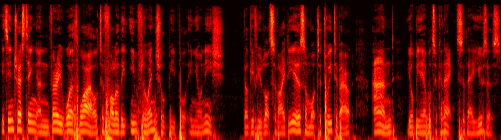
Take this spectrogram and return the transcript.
It's interesting and very worthwhile to follow the influential people in your niche. They'll give you lots of ideas on what to tweet about, and you'll be able to connect to their users.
